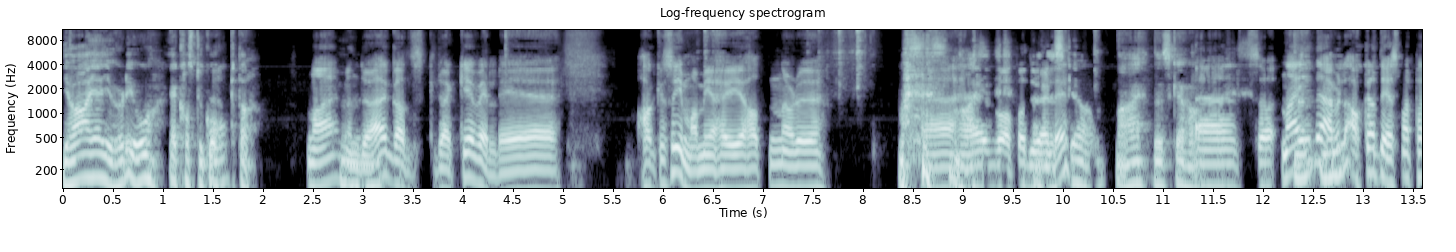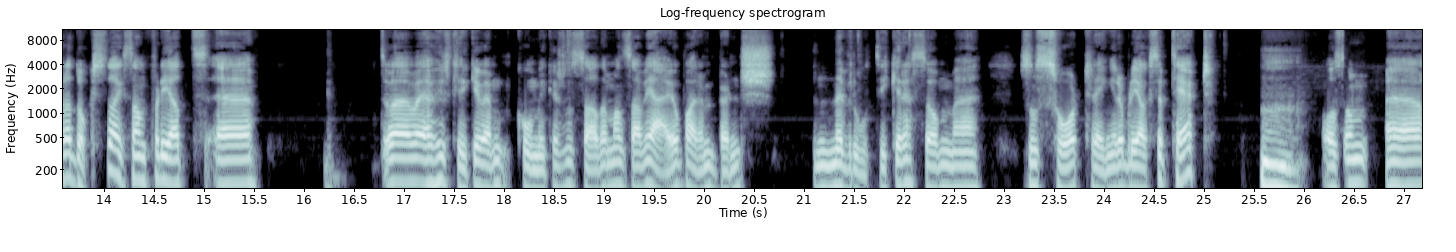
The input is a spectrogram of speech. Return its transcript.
Ja, jeg gjør det jo. Jeg kaster jo ikke opp, da. Nei, men du er ganske Du er ikke veldig Har ikke så innmari mye høy i hatten når du Nei, eh, går på du dueller. skal. Nei, det skal jeg ha. Eh, så, nei, Men- det er vel akkurat det som er paradokset, da, ikke sant? Fordi at eh, Jeg husker ikke hvem komiker som sa det, men han sa vi er jo bare en bunch nevrotikere som, eh, som sårt trenger å bli akseptert, Mm. og som eh,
